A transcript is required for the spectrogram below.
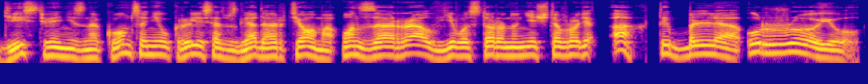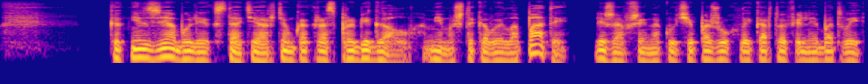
Действия незнакомца не укрылись от взгляда Артема. Он заорал в его сторону нечто вроде «Ах ты, бля, урою!» Как нельзя более кстати, Артем как раз пробегал мимо штыковой лопаты, лежавшей на куче пожухлой картофельной ботвы.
